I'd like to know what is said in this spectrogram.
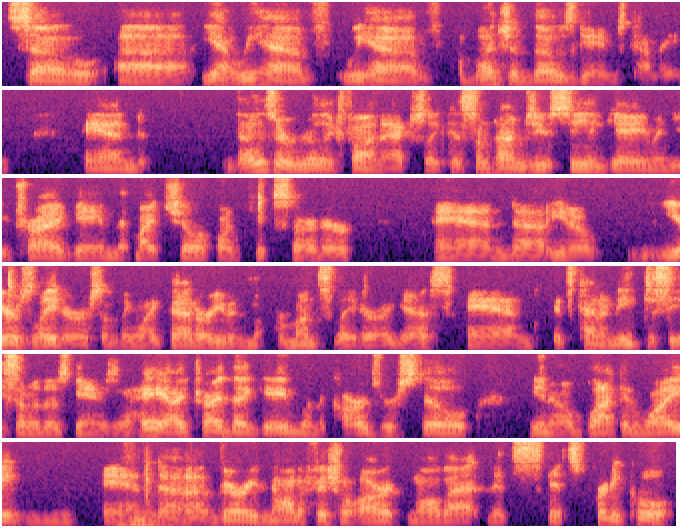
So uh, yeah we have we have a bunch of those games coming. And those are really fun actually because sometimes you see a game and you try a game that might show up on kickstarter and uh, you know years later or something like that or even or months later i guess and it's kind of neat to see some of those games and hey i tried that game when the cards were still you know black and white and, and mm-hmm. uh, very non-official art and all that and it's it's pretty cool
